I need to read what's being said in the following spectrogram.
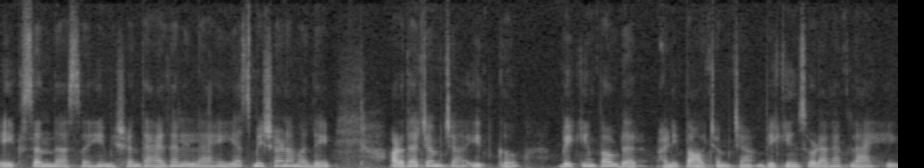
एक संद असं हे मिश्रण तयार झालेलं आहे. याच मिश्रणामध्ये अर्धा चमचा इतकं बेकिंग पावडर आणि पाव चमचा बेकिंग सोडा घातला आहे.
